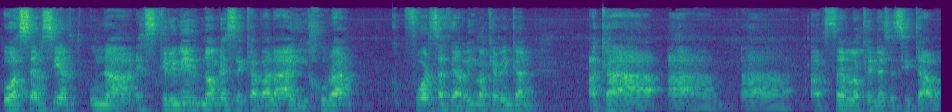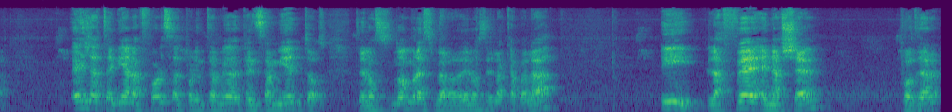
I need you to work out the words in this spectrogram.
o hacer ciert, una, escribir nombres de Kabbalah y jurar fuerzas de arriba que vengan acá a, a- a hacer lo que necesitaba. Ella tenía la fuerza por intermedio de pensamientos de los nombres verdaderos de la Kabbalah y la fe en Hashem, poder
